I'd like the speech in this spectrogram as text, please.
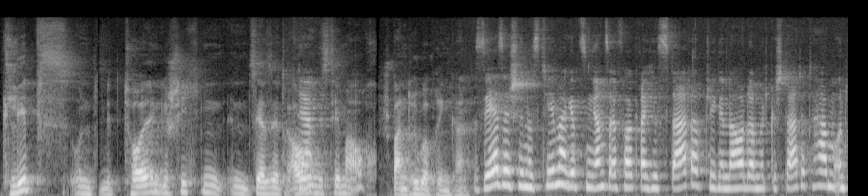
Clips und mit tollen Geschichten ein sehr, sehr trauriges ja. Thema auch spannend rüberbringen kann. Sehr, sehr schönes Thema. Gibt es ein ganz erfolgreiches Startup, die genau damit gestartet haben. Und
